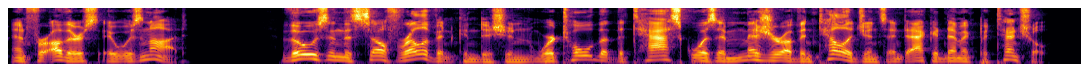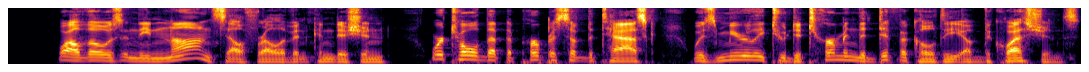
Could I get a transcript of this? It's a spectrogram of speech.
and for others it was not. Those in the self relevant condition were told that the task was a measure of intelligence and academic potential, while those in the non self relevant condition were told that the purpose of the task was merely to determine the difficulty of the questions.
